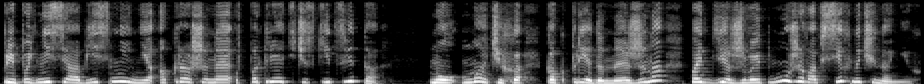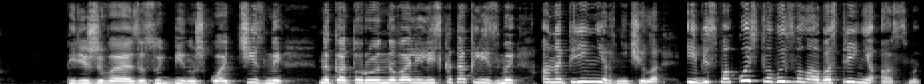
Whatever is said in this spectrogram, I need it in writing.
преподнеся объяснение, окрашенное в патриотические цвета, мол, мачеха, как преданная жена, поддерживает мужа во всех начинаниях. Переживая за судьбинушку отчизны, на которую навалились катаклизмы, она перенервничала, и беспокойство вызвало обострение астмы.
